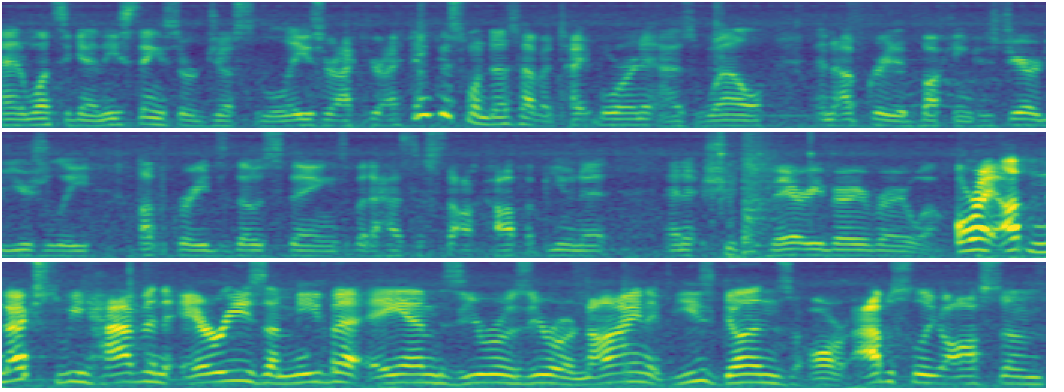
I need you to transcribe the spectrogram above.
And once again, these things are just laser accurate. I think this one does have a tight bore in it as well, and upgraded bucking, because Jared usually upgrades those things, but it has the stock hop-up unit, and it shoots very, very, very well. All right, up next, we have an Ares Amoeba AM009. These guns are absolutely awesome.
